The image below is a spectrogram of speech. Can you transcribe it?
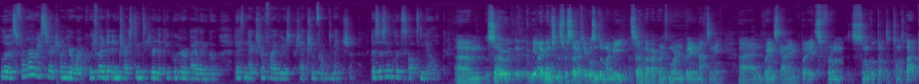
Lewis, from our research on your work, we found it interesting to hear that people who are bilingual get an extra five years protection from dementia. Does this include Scots and Gaelic? Um, so we, I mentioned this research. It wasn't done by me. So my background is more in brain anatomy uh, and brain scanning, but it's from someone called Dr. Thomas Bak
